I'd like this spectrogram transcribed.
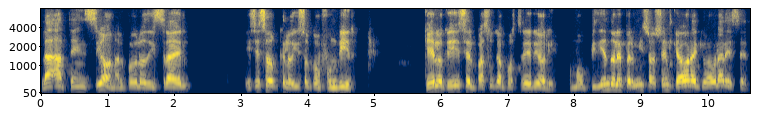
la atención al pueblo de Israel. Es eso que lo hizo confundir, que es lo que dice el Pasuca posteriori, como pidiéndole permiso a Hashem que ahora el que va a hablar es él.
